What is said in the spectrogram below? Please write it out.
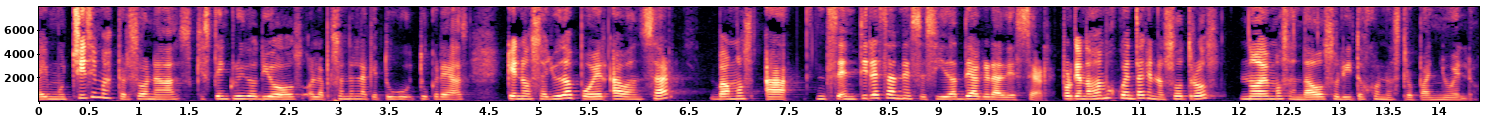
hay muchísimas personas, que esté incluido Dios o la persona en la que tú, tú creas, que nos ayuda a poder avanzar, vamos a sentir esa necesidad de agradecer, porque nos damos cuenta que nosotros no hemos andado solitos con nuestro pañuelo.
